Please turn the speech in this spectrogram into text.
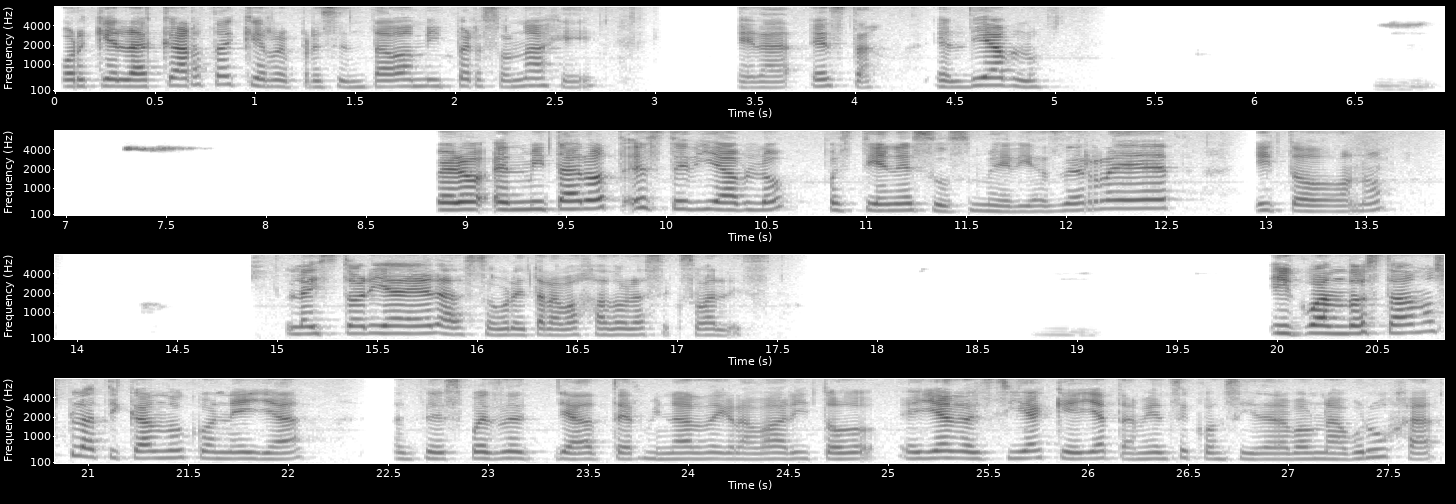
Porque la carta que representaba a mi personaje era esta, el diablo. Pero en mi tarot este diablo pues tiene sus medias de red y todo, ¿no? La historia era sobre trabajadoras sexuales. Y cuando estábamos platicando con ella, después de ya terminar de grabar y todo, ella decía que ella también se consideraba una bruja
